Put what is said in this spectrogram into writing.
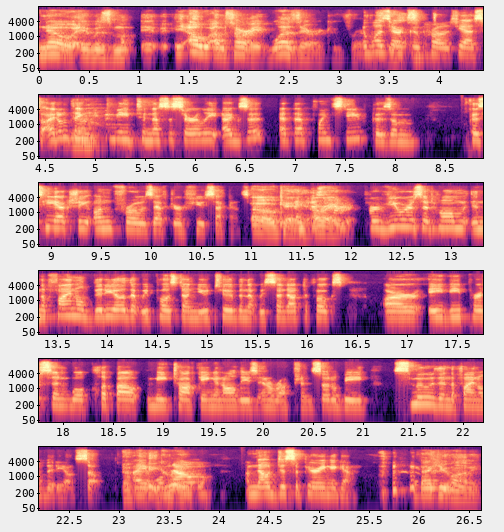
No, it was. It, oh, I'm sorry. It was Eric who froze. It was Eric who froze, yeah. So I don't think Yeah. you need to necessarily exit at that point, Steve, because um, because he actually unfroze after a few seconds. Oh, okay. And All just right. for, for viewers at home, in the final video that we post on YouTube and that we send out to folks, our AV person will clip out me talking and all these interruptions. So it'll be smooth in the final video. So I will great. now, I'm now disappearing again. Thank you, Lonnie.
